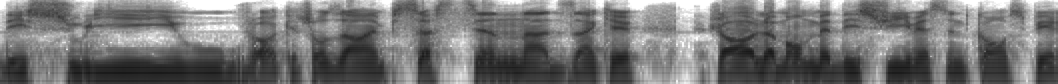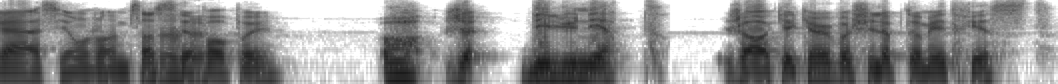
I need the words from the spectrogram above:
des souliers ou genre quelque chose de même, puis s'ostine en disant que, genre, le monde met des souliers, mais c'est une conspiration. Genre, il me semble que ce serait Mhm. pas pire. Oh, je, des lunettes. Genre, quelqu'un va chez l'optométriste,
